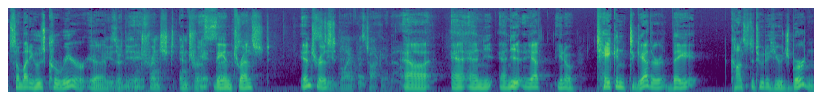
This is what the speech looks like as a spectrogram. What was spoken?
somebody whose career uh, these are the entrenched interests. the entrenched interest, Steve Blank was talking about. uh, and, and and yet you know taken together they constitute a huge burden.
